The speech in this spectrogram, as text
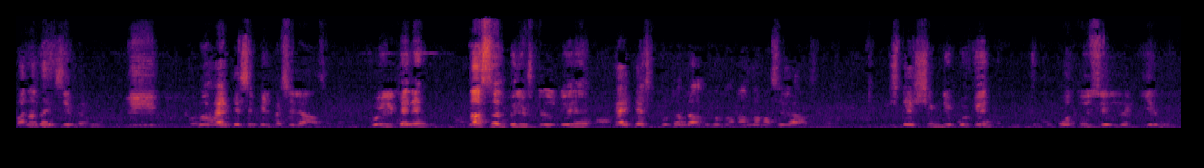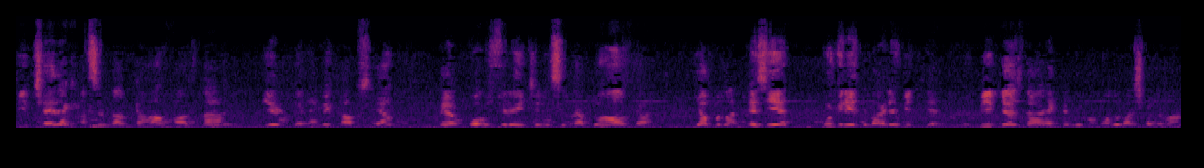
bana da izin vermedi. Bunu herkesin bilmesi lazım. Bu ülkenin nasıl bölüştürüldüğünü herkes buradan da anlam- anlaması lazım. İşte şimdi bugün 30 yıllık 20 bir çeyrek asırdan daha fazla bir dönemi kapsayan ve o süre içerisinde bu halka yapılan eziyet bugün itibariyle bitti. Bir kez daha Ekrem İmamoğlu Başkanıma,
